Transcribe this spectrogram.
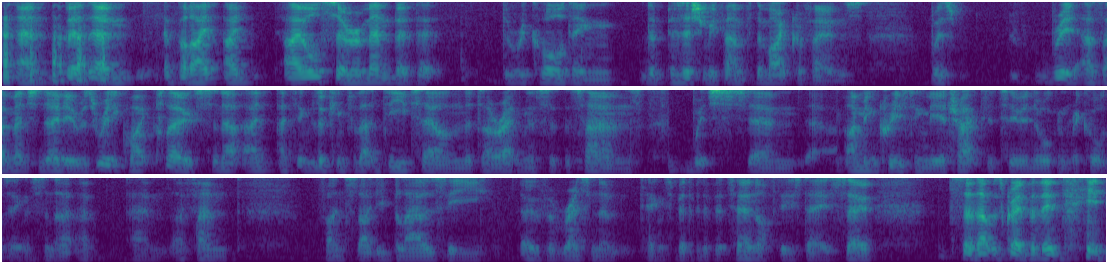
Um, but um, but I, I I also remember that the recording, the position we found for the microphones, was really, as I mentioned earlier, was really quite close, and I, I think looking for that detail and the directness of the sound, which um, I'm increasingly attracted to in organ recordings, and I I, um, I found find slightly blousy over resonant things a bit, a bit of a turn off these days. So so that was great. But the,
